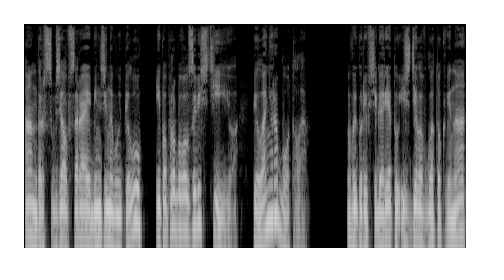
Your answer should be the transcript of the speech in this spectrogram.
Андерс взял в сарае бензиновую пилу и попробовал завести ее, пила не работала. Выкурив сигарету и сделав глоток вина,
